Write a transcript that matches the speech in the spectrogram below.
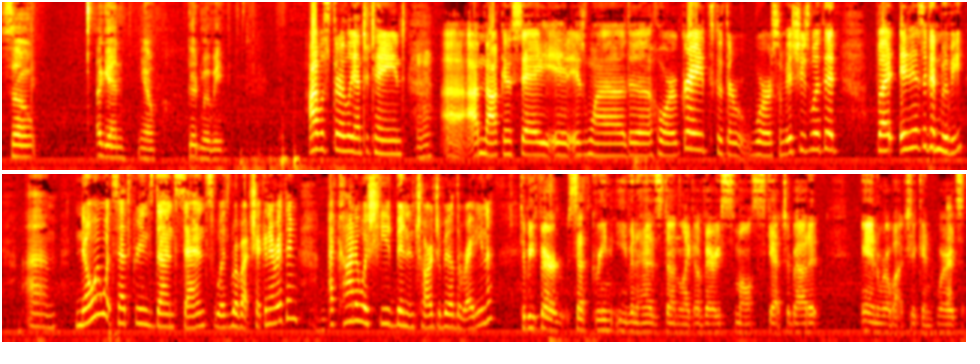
so again, you know, good movie. I was thoroughly entertained. Mm-hmm. Uh, I'm not going to say it is one of the horror greats because there were some issues with it, but it is a good movie. Um, knowing what Seth Green's done since with Robot Chicken and everything, I kind of wish he'd been in charge a bit of the writing. To be fair, Seth Green even has done like a very small sketch about it in Robot Chicken, where it's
